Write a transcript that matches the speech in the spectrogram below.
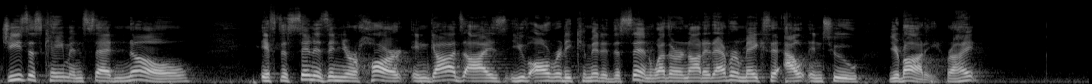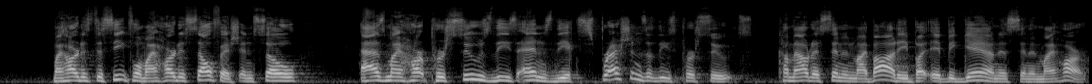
Jesus came and said, no, if the sin is in your heart, in God's eyes, you've already committed the sin, whether or not it ever makes it out into your body, right? My heart is deceitful, my heart is selfish, and so as my heart pursues these ends, the expressions of these pursuits come out as sin in my body, but it began as sin in my heart.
